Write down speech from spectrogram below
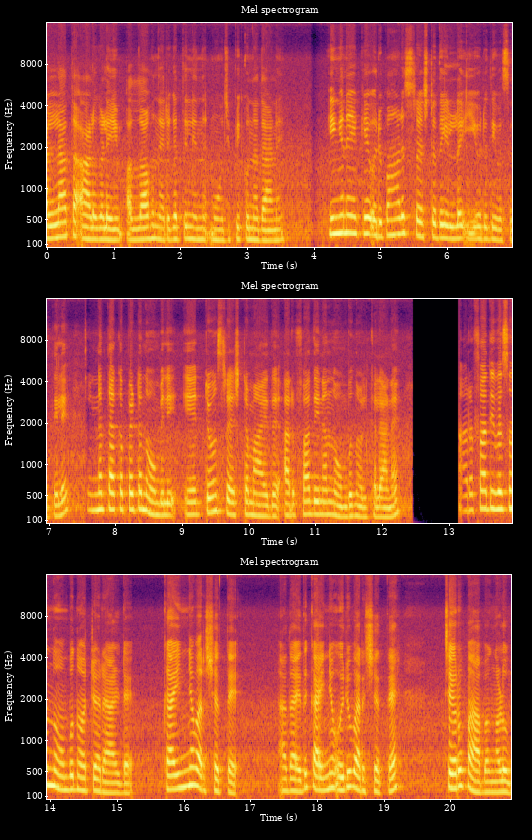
അല്ലാത്ത ആളുകളെയും അള്ളാഹു നരകത്തിൽ നിന്ന് മോചിപ്പിക്കുന്നതാണ്. ഇങ്ങനെയൊക്കെ ഒരുപാട് ശ്രേഷ്ഠതയുള്ള ഈ ഒരു ദിവസത്തിൽ സുന്നത്താക്കപ്പെട്ട നോമ്പിൽ ഏറ്റവും ശ്രേഷ്ഠമായത് അർഫ ദിനം നോമ്പ് നോൽക്കലാണ്. അറഫ ദിവസം നോമ്പ് നോറ്റ ഒരാളുടെ കഴിഞ്ഞ വർഷത്തെ അതായത് കഴിഞ്ഞ ഒരു വർഷത്തെ ചെറുപാപങ്ങളും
